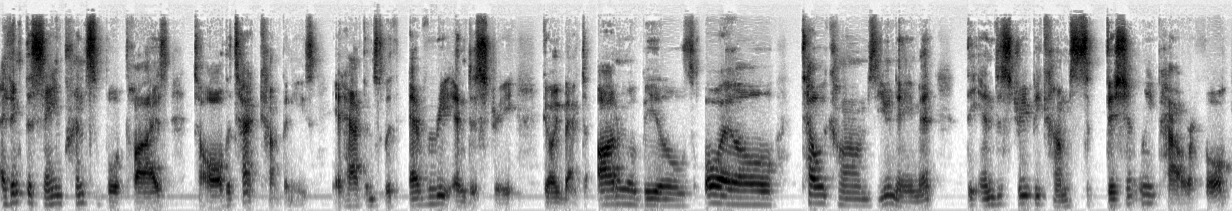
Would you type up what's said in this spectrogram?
I think the same principle applies to all the tech companies. It happens with every industry, going back to automobiles, oil, telecoms, you name it. The industry becomes sufficiently powerful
